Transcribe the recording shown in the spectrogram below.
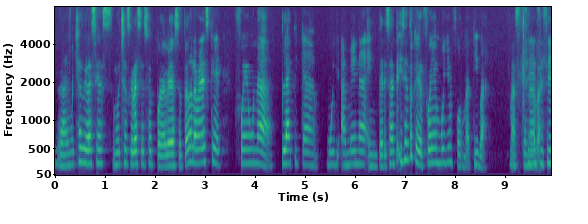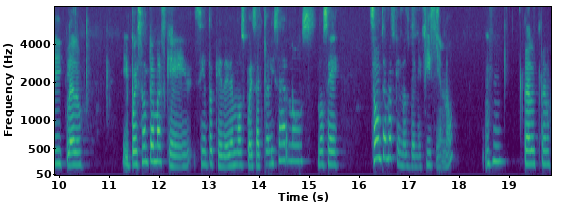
Ay, muchas gracias, muchas gracias, por haber aceptado. La verdad es que fue una plática muy amena e interesante y siento que fue muy informativa, más que Sí, nada. sí, sí, claro. Y pues son temas que siento que debemos pues actualizarnos, no sé, son temas que nos benefician, ¿no? Claro, claro.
